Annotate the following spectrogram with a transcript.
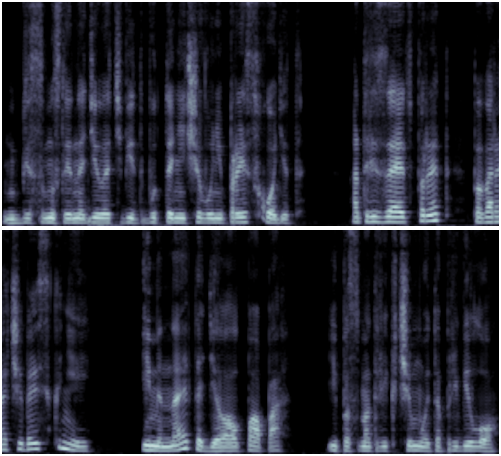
«Бессмысленно делать вид, будто ничего не происходит», — отрезает Фред, поворачиваясь к ней. «Именно это делал папа. И посмотри, к чему это привело».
